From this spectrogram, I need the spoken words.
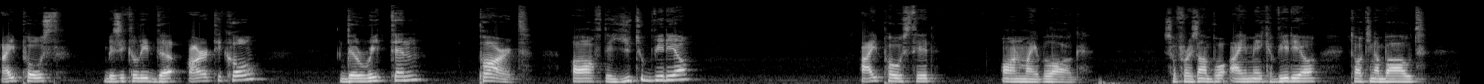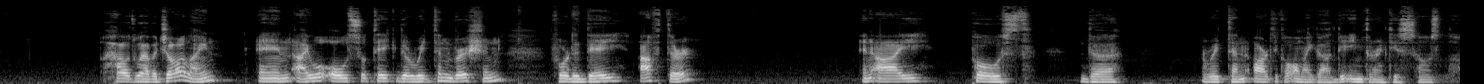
I post basically the article, the written part of the YouTube video. I post it on my blog. So, for example, I make a video talking about how to have a jawline, and I will also take the written version for the day after and I post the written article. Oh my god, the internet is so slow.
